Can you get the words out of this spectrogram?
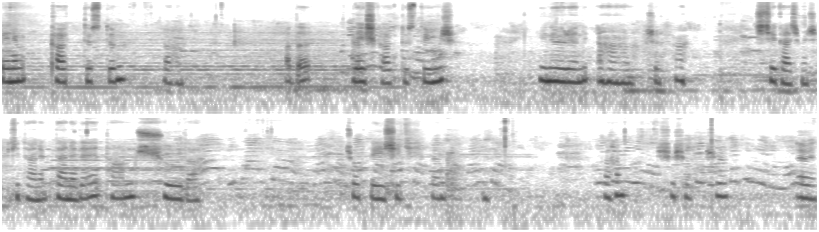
benim kaktüstüm daha adı leş kaktüstüymüş. Yeni öğrendik. Aha, aha şu. Hah. Çiçek açmış iki tane. Bir tane de tam şurada. Çok değişik. Ben Bakın şu şu şu. Evet.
